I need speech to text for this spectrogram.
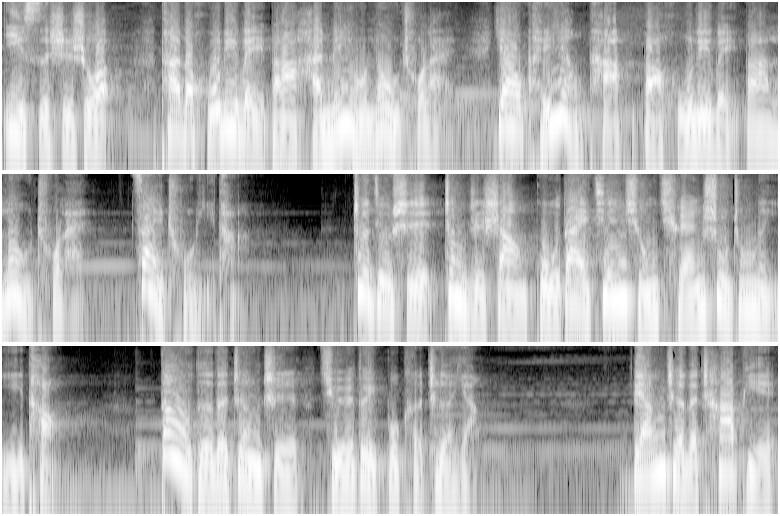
意思是说，他的狐狸尾巴还没有露出来，要培养他把狐狸尾巴露出来，再处理他。这就是政治上古代奸雄权术中的一套，道德的政治绝对不可这样。两者的差别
